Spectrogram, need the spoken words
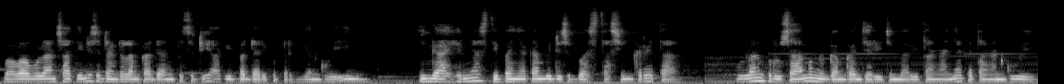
bahwa Wulan saat ini sedang dalam keadaan bersedih akibat dari kepergian gue ini. Hingga akhirnya setibanya kami di sebuah stasiun kereta, Wulan berusaha mengegambkan jari jemari tangannya ke tangan gue.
